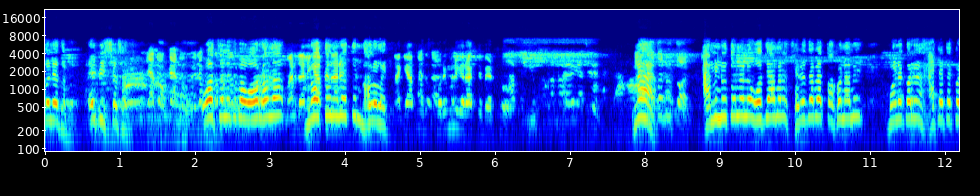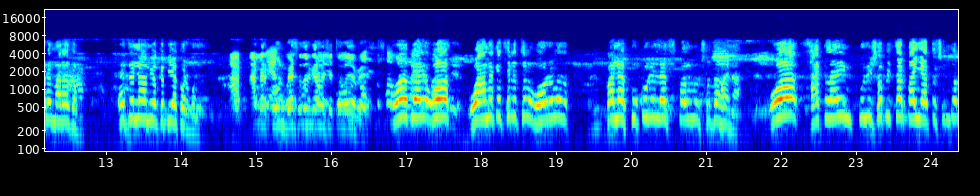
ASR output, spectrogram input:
চলে যাবে। এই বিশ্বাস আছে কেন কেন? এটা ও চলে যাবে ওর হলো মানে নতুন নতুন ভালো লাগে। নাকি আপনি তো পরিমণিকে রাখতে ব্যর্থ? আপনি কি পুরানো হয়ে গেছেন? না আমি নতুন হলে ও যে আমার ছেড়ে যাবে তখন আমি মনে করেন হার্ট অ্যাটাক করে মারা যাব। এই জন্য আমি ওকে বিয়ে করব না। আপ- আপনার কোন ব্যর্থতার কারণে সে চলে যাবে? ও ও ও আমাকে ছেড়ে চলে ওর হলো কয় কুকুরের লেজ পাউনো সোজা হয় না। ও সাকলাইন পুলিশ অফিসার পাই এত সুন্দর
